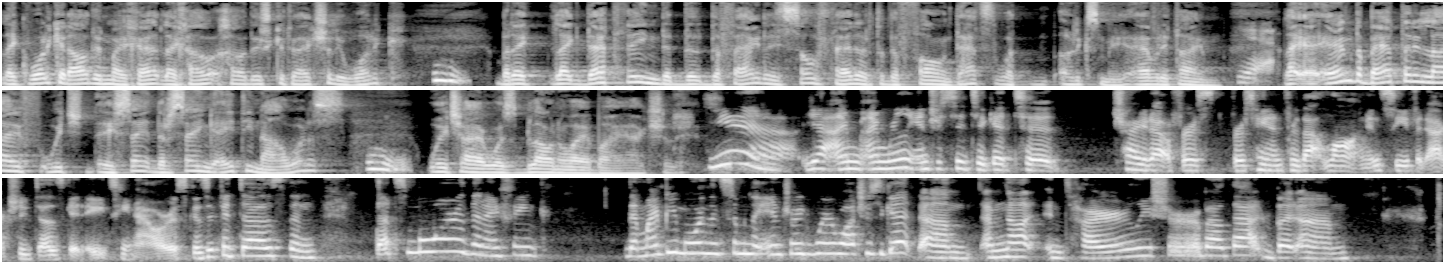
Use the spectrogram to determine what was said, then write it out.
like work it out in my head, like how how this could actually work. Mm-hmm. But I, like that thing, that the, the fact that it's so tethered to the phone, that's what irks me every time. Yeah. Like, and the battery life, which they say, they're saying 18 hours, mm-hmm. which I was blown away by actually. Yeah. Yeah. I'm, I'm really interested to get to try it out first, firsthand for that long and see if it actually does get 18 hours. Because if it does, then that's more than I think that might be more than some of the Android Wear watches get. Um, I'm not entirely sure about that, but um,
